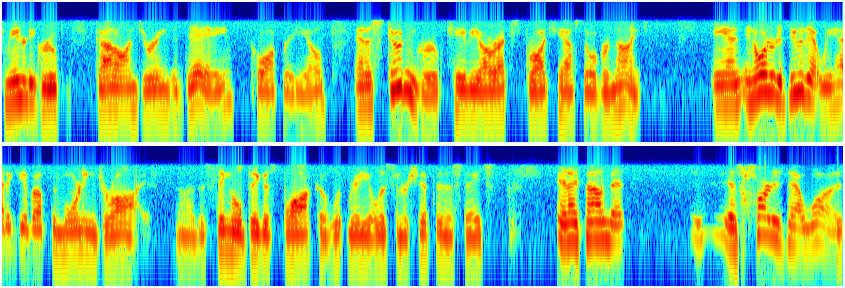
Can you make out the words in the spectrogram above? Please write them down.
community group got on during the day, co-op radio, and a student group, KVRX, broadcast overnight. And in order to do that, we had to give up the morning drive, uh, the single biggest block of radio listenership in the States. And I found that as hard as that was,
